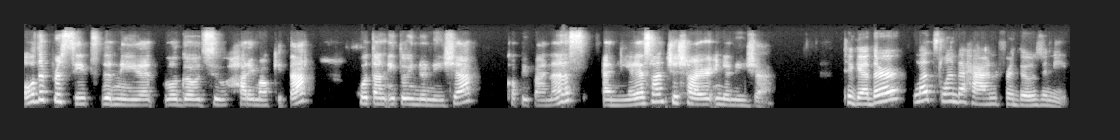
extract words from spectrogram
all the proceeds donated will go to Harimau Kita, Hutan Itu Indonesia, Kopi Panas, and Yayasan Cheshire Indonesia. Together, let's lend a hand for those in need.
